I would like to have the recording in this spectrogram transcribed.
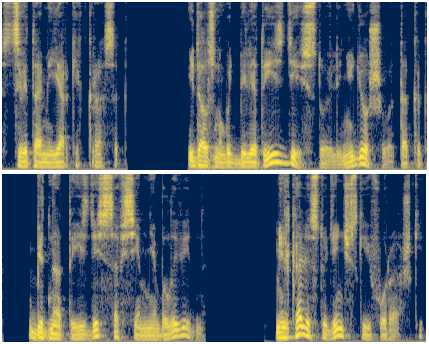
с цветами ярких красок. И, должно быть, билеты и здесь стоили недешево, так как Бедноты здесь совсем не было видно. Мелькали студенческие фуражки.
